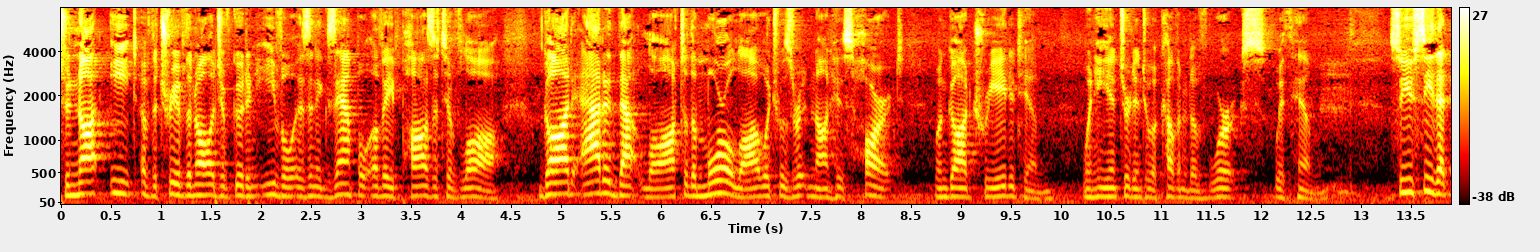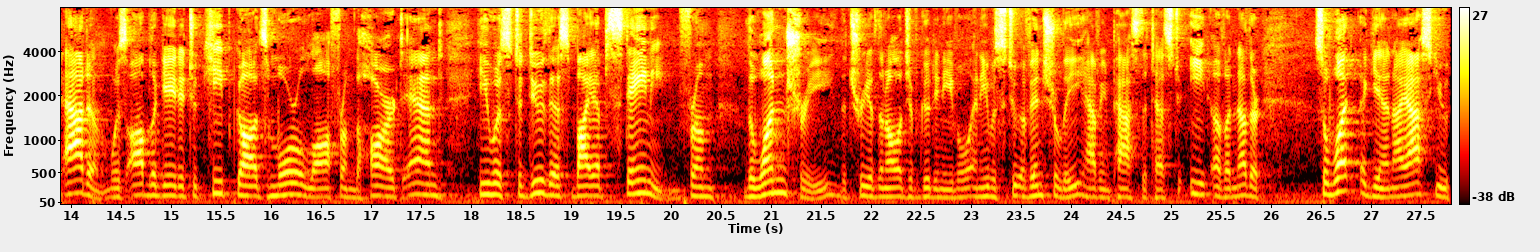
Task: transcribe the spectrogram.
to not eat of the tree of the knowledge of good and evil is an example of a positive law. God added that law to the moral law which was written on his heart when God created him, when he entered into a covenant of works with him. So you see that Adam was obligated to keep God's moral law from the heart, and he was to do this by abstaining from the one tree, the tree of the knowledge of good and evil, and he was to eventually, having passed the test, to eat of another. So, what, again, I ask you,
